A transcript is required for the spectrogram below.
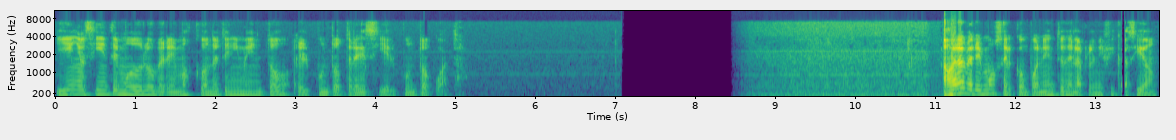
y en el siguiente módulo veremos con detenimiento el punto 3 y el punto 4. Ahora veremos el componente de la planificación.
